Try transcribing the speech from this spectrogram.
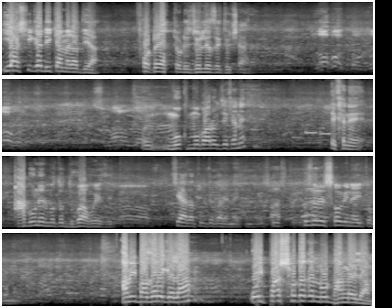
ইয়াশি গাড়ি ক্যামেরা দিয়া। ফটো একটা ওটা জ্বলে যেত চেহারা। ওই মুখ মোবারক যেখানে, এখানে আগুনের মতো ধোয়া হয়ে যেত। চেহারা তুলতে পারে না হুজুরের ছবি নাই তো কোনো। আমি বাজারে গেলাম, ওই পাঁচশো টাকার নোট ভাঙাইলাম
